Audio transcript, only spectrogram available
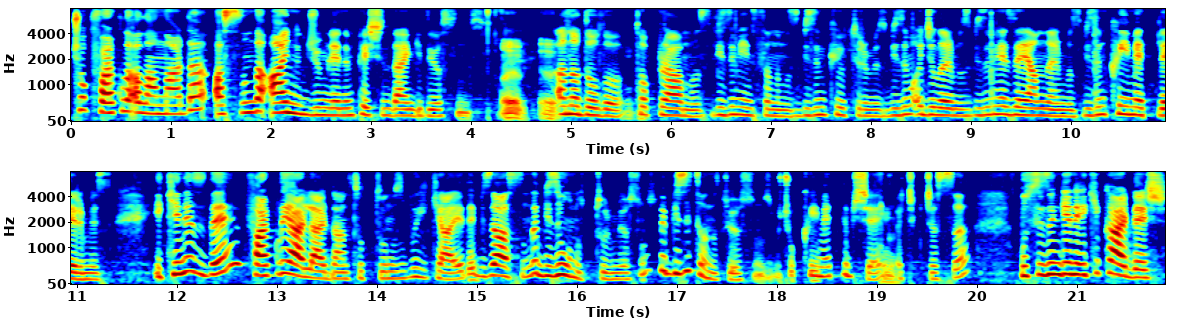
çok farklı alanlarda aslında aynı cümlenin peşinden gidiyorsunuz. Evet, evet. Anadolu, toprağımız, bizim insanımız, bizim kültürümüz, bizim acılarımız, bizim hezeyanlarımız, bizim kıymetlerimiz. İkiniz de farklı yerlerden tuttuğunuz bu hikayede bize aslında bizi unutturmuyorsunuz ve bizi tanıtıyorsunuz. Bu çok kıymetli bir şey açıkçası. Bu sizin gene iki kardeş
